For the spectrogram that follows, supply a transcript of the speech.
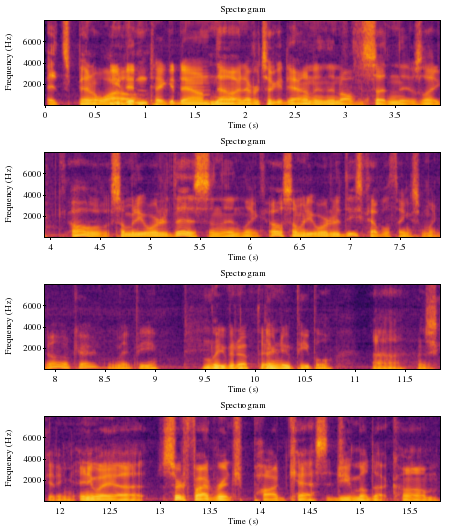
It's been a while. You didn't take it down. No, I never took it down, and then all of a sudden it was like, oh, somebody ordered this, and then like, oh, somebody ordered these couple things. I'm like, oh, okay, maybe Leave it up there. they're new people. Uh, I'm just kidding. Anyway, uh, certified wrench podcast at gmail.com.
